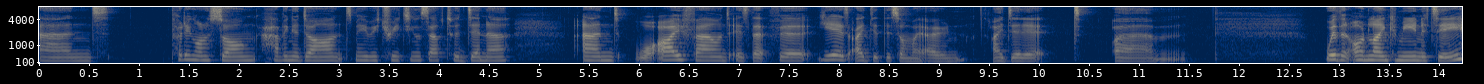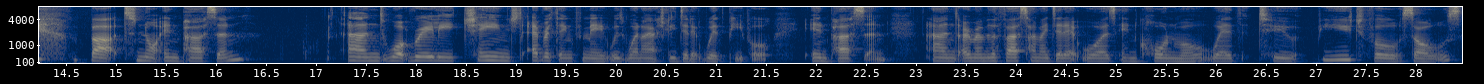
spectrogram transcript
and putting on a song, having a dance, maybe treating yourself to a dinner. And what I found is that for years I did this on my own. I did it um, with an online community, but not in person. And what really changed everything for me was when I actually did it with people in person. And I remember the first time I did it was in Cornwall with two beautiful souls.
